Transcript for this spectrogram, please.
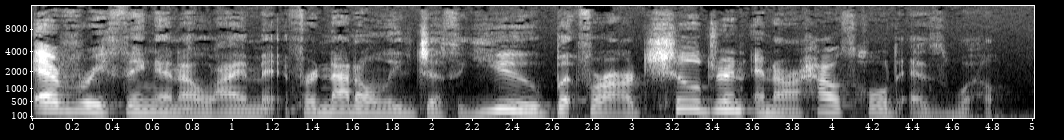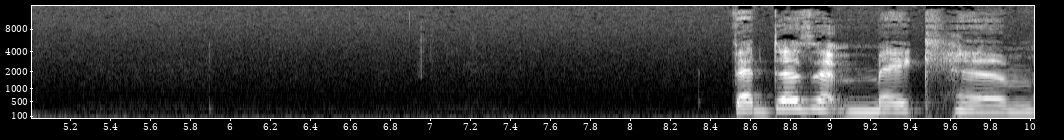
everything in alignment for not only just you, but for our children and our household as well. That doesn't make him,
